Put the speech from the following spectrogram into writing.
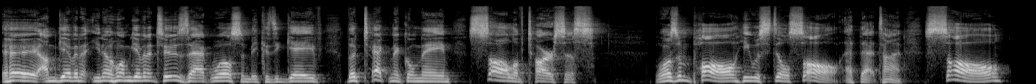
Hey, I'm giving it, you know who I'm giving it to? Zach Wilson, because he gave the technical name Saul of Tarsus. It wasn't Paul, he was still Saul at that time. Saul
